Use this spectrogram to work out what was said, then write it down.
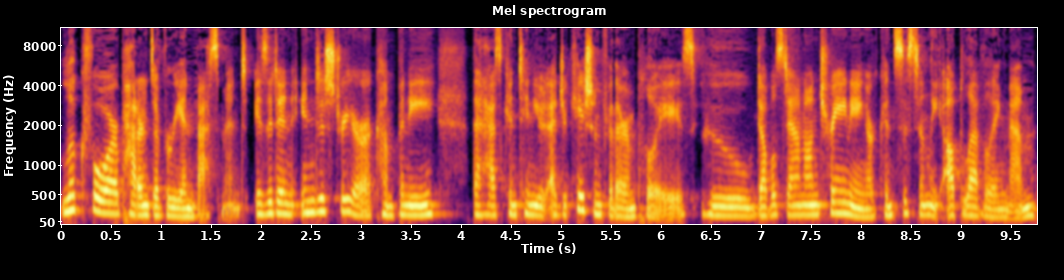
look for patterns of reinvestment. Is it an industry or a company that has continued education for their employees, who doubles down on training or consistently up leveling them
